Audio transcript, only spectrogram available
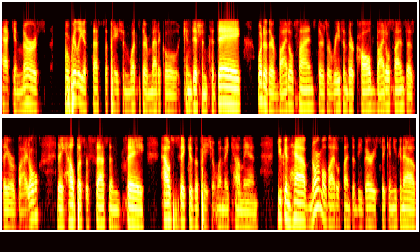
tech and nurse will really assess the patient what's their medical condition today, what are their vital signs. There's a reason they're called vital signs as they are vital. They help us assess and say how sick is a patient when they come in you can have normal vital signs and be very sick, and you can have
